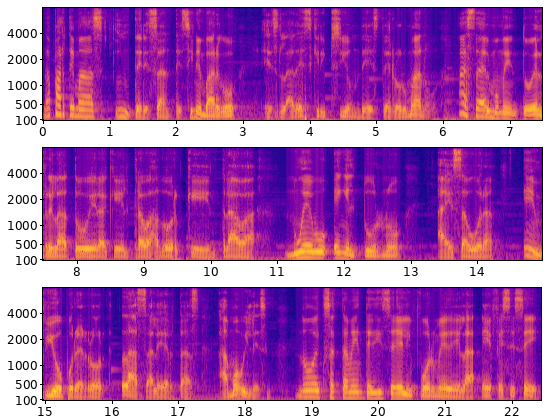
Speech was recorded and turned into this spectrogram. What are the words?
La parte más interesante, sin embargo, es la descripción de este error humano. Hasta el momento el relato era que el trabajador que entraba nuevo en el turno a esa hora envió por error las alertas a móviles. No exactamente dice el informe de la FCC,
